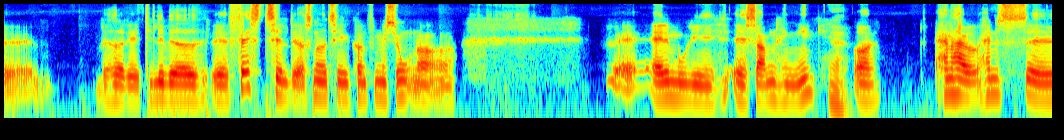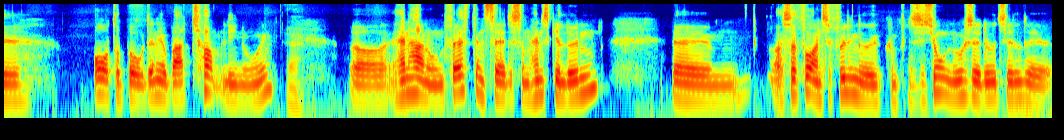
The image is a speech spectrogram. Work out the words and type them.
øh, hvad hedder det, de leverede øh, fest til det og sådan noget til konfirmationer og øh, alle mulige øh, sammenhænge. Ikke? Ja. Og han har jo, hans øh, ordrebog, den er jo bare tom lige nu. Ikke? Ja. Og han har nogle fastansatte, som han skal lønne. Øhm, og så får han selvfølgelig noget kompensation nu, ser det ud til det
